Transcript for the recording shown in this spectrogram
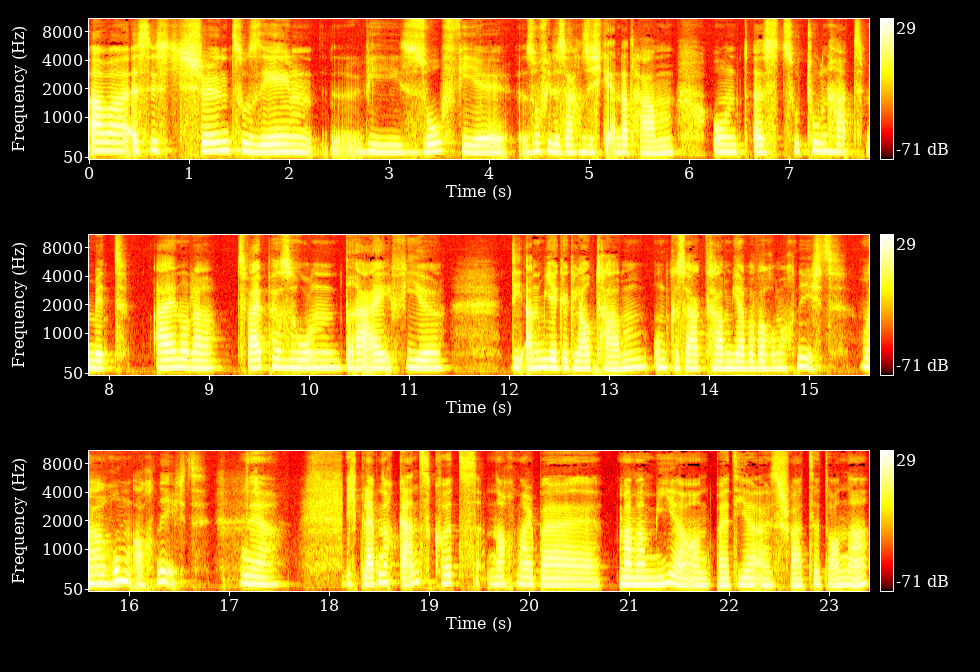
aber es ist schön zu sehen, wie so viel, so viele Sachen sich geändert haben und es zu tun hat mit ein oder zwei Personen, drei, vier, die an mir geglaubt haben und gesagt haben, ja, aber warum auch nicht? Warum mhm. auch nicht? Ja. Ich bleibe noch ganz kurz nochmal bei Mama Mia und bei dir als schwarze Donna,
